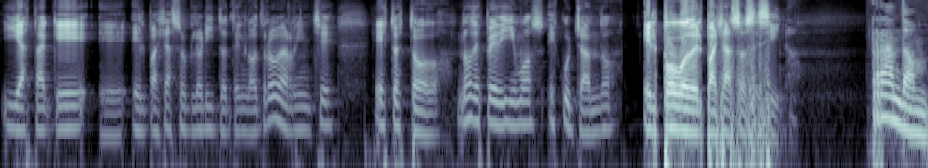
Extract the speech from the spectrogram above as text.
y hasta que eh, el payaso Clorito tenga otro berrinche, esto es todo. Nos despedimos escuchando el pogo del payaso asesino. Random.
